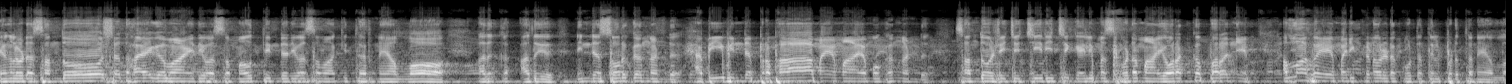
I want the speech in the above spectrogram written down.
ഞങ്ങളുടെ സന്തോഷദായകമായ ദിവസം മൗത്തിന്റെ ദിവസമാക്കി തരണേ അല്ലോ. അത് അത് നിന്റെ സ്വർഗം കണ്ട് ഹബീബിന്റെ പ്രഭാമയമായ മുഖം കണ്ട് സന്തോഷിച്ച് ചിരിച്ച് കലിമ സ്ഫുടമായി ഉറക്കെ പറഞ്ഞ് അള്ളാഹുയെ മരിക്കണവരുടെ കൂട്ടത്തിൽ പെടുത്തണേ അല്ല.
